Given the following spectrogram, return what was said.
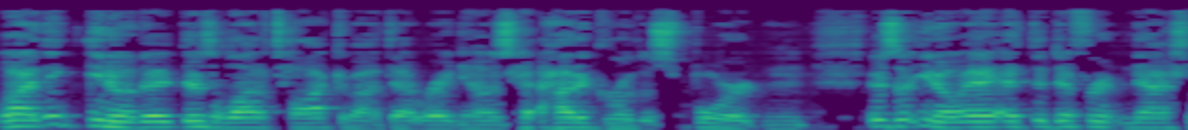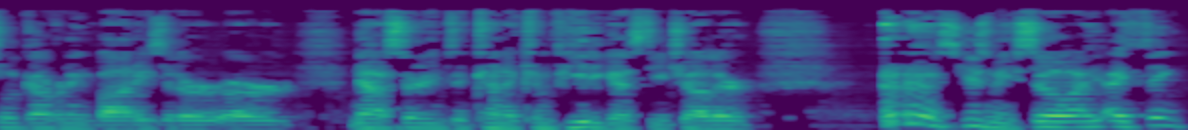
Well, I think you know there, there's a lot of talk about that right now is how to grow the sport, and there's a, you know at the different national governing bodies that are, are now starting to kind of compete against each other. Excuse me. So I, I, think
